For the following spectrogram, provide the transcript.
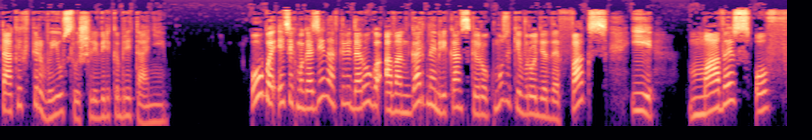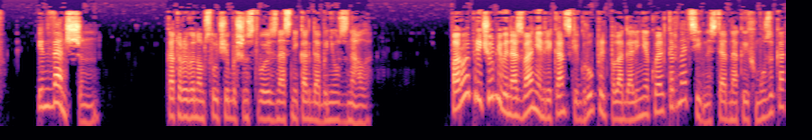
так их впервые услышали в Великобритании. Оба этих магазина открыли дорогу авангардной американской рок-музыке вроде The Fax и Mothers of Invention, которую в ином случае большинство из нас никогда бы не узнало. Порой причудливые названия американских групп предполагали некую альтернативность, однако их музыка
